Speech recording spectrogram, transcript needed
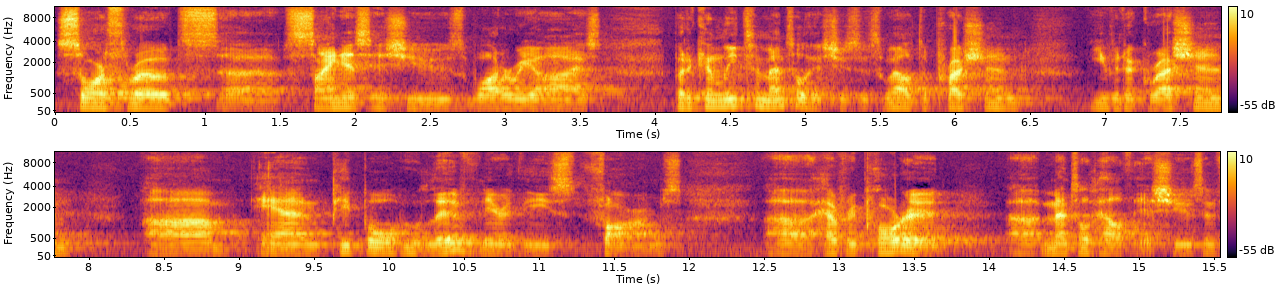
sore throats, uh, sinus issues, watery eyes, but it can lead to mental issues as well, depression, even aggression. Um, and people who live near these farms uh, have reported uh, mental health issues and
